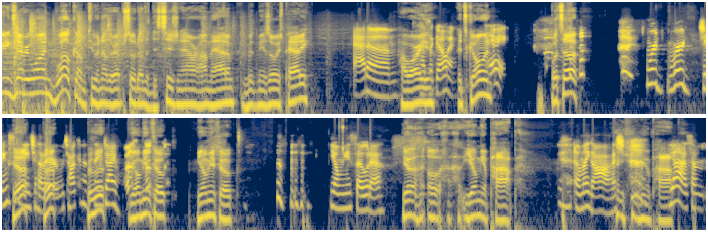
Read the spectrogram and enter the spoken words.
Greetings, everyone. Welcome to another episode of the Decision Hour. I'm Adam. And with me, as always, Patty. Adam. How are how's you? it going? It's going. Hey, What's up? we're we're jinxing Yeah, each other. yeah. We're talking at the same time. Me a Coke. Me a Coke. Yo, me soda. Yeah. Oh, me a pop. Oh my gosh. Me a pop. yes, I'm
